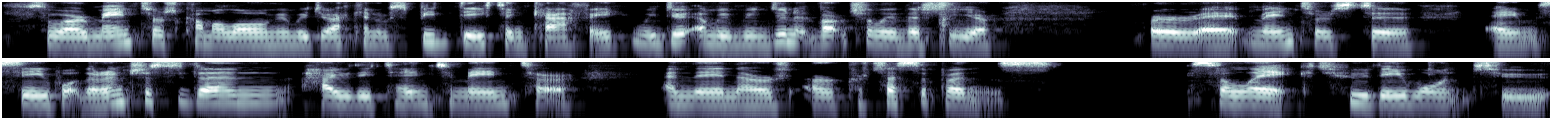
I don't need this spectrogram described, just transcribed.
So our mentors come along and we do a kind of speed dating cafe. We do, and we've been doing it virtually this year for uh, mentors to um, say what they're interested in, how they tend to mentor, and then our, our participants select who they want to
